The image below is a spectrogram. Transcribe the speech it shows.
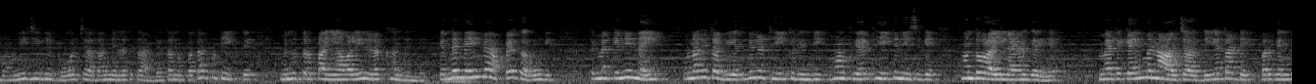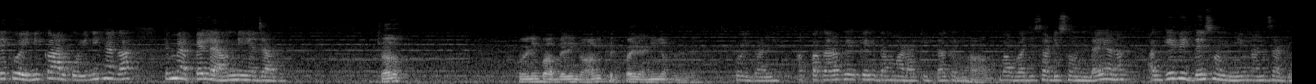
ਮੰਮੀ ਜੀ ਵੀ ਬਹੁਤ ਜ਼ਿਆਦਾ ਮਿਹਨਤ ਕਰਦੇ ਤੁਹਾਨੂੰ ਪਤਾ ਬੁਟੀਕ ਤੇ ਮੈਨੂੰ ਤਰਪਾਈਆਂ ਵਾਲੀ ਨਹੀਂ ਰੱਖਣ ਦਿੰਦੇ। ਕਹਿੰਦੇ ਨਹੀਂ ਮੈਂ ਆਪੇ ਕਰੂੰਗੀ। ਤੇ ਮੈਂ ਕਹਿੰਨੀ ਨਹੀਂ ਉਹਨਾਂ ਦੀ ਤਬੀਅਤ ਵੀ ਨਹੀਂ ਠੀਕ ਰਹਿੰਦੀ ਹੁਣ ਫੇਰ ਠੀਕ ਨਹੀਂ ਸੀਗੇ ਹੁਣ ਦਵਾਈ ਲੈਣ ਗਏ ਆ। ਮੈਂ ਤੇ ਕਹੀ ਮੈਂ ਨਾਲ ਚੱਲਦੀ ਆ ਤੁਹਾਡੇ ਪਰ ਕਹਿੰਦੇ ਕੋਈ ਨਹੀਂ ਘਰ ਕੋਈ ਨਹੀਂ ਹੈਗਾ ਤੇ ਮੈਂ ਆਪੇ ਲੈ ਆਉਣੀ ਆ ਜਾ ਕੇ। ਚਲੋ ਕੋਈ ਨਹੀਂ ਬਾਬੇ ਦੀ ਗਾਂ ਵੀ ਕਿਰਪਾ ਹੀ ਰਹਿਣੀ ਆਪਣੇ ਤੇ। ਕੋਈ ਗੱਲ ਨਹੀਂ ਆਪਾਂ ਕਰਾਂਗੇ ਕਿਸੇ ਦਾ ਮਾੜਾ ਕੀਤਾ ਕਦੇ। ਹਾਂ। ਬਾਬਾ ਜੀ ਸਾਡੀ ਸੁਣਦਾ ਹੀ ਆ ਨਾ ਅੱਗੇ ਵੀ ਇਦਾਂ ਹੀ ਸੁਣਨੀ ਉਹਨਾਂ ਨੇ ਸਾਡੀ।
